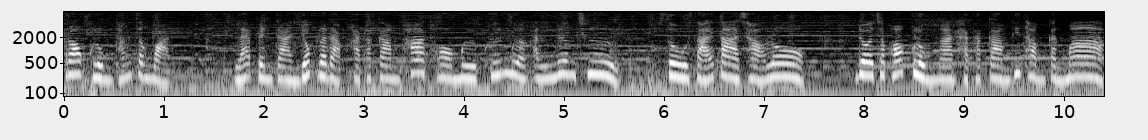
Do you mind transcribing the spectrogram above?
ครอบคลุมทั้งจังหวัด และเป็นการยกระดับหัตถกรรมผ้าทอมือพื้นเมืองอันเลื่องชื่อ สู่สายตาชาวโลก โดยเฉพาะกลุ่มงานหัตถกรรมที่ทำกันมาก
